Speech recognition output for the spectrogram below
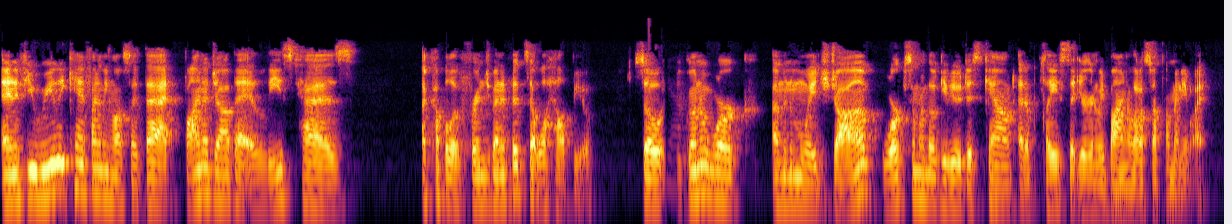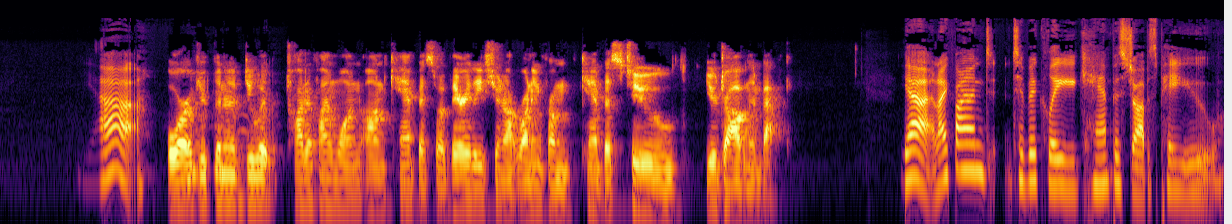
And if you really can't find anything else like that, find a job that at least has a couple of fringe benefits that will help you. So yeah. if you're going to work a minimum wage job, work somewhere they'll give you a discount at a place that you're going to be buying a lot of stuff from anyway. Yeah. Or if you're going to do it, try to find one on campus. So at very least, you're not running from campus to your job and then back. Yeah, and I find typically campus jobs pay you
